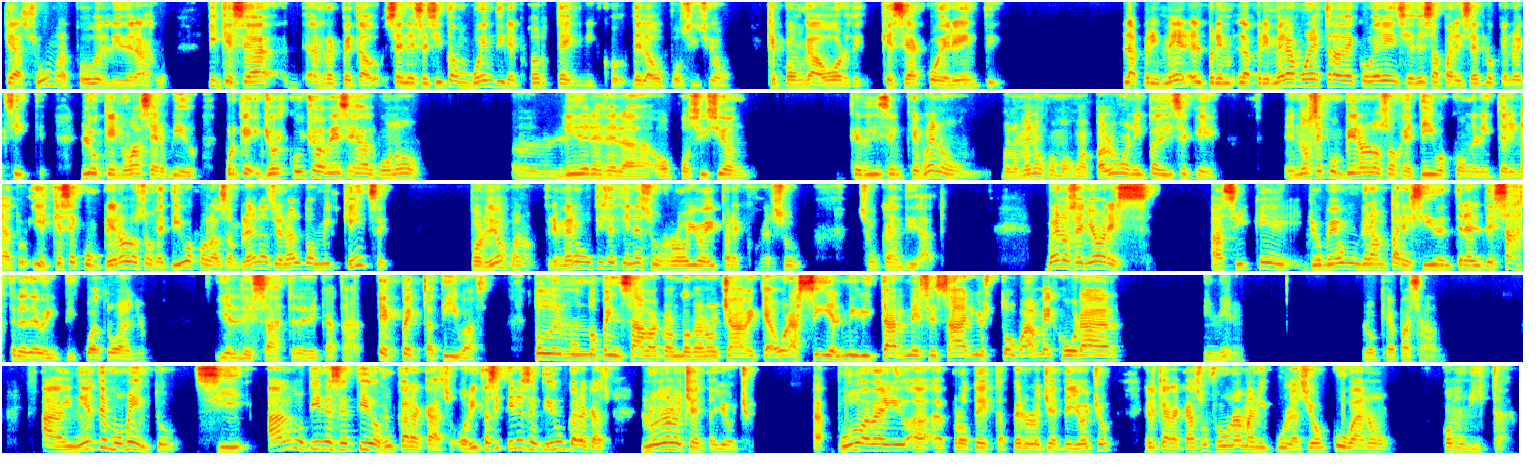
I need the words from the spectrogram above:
que asuma todo el liderazgo y que sea respetado. Se necesita un buen director técnico de la oposición que ponga orden, que sea coherente. La, la primera muestra de coherencia es desaparecer lo que no existe, lo que no ha servido. Porque yo escucho a veces a algunos eh, líderes de la oposición que dicen que, bueno, por lo menos como Juan Pablo Guanipa dice que eh, no se cumplieron los objetivos con el interinato. Y es que se cumplieron los objetivos con la Asamblea Nacional 2015. Por Dios, bueno, primero Justicia tiene su rollo ahí para escoger su, su candidato. Bueno, señores, así que yo veo un gran parecido entre el desastre de 24 años y el desastre de Qatar. Expectativas. Todo el mundo pensaba cuando ganó Chávez que ahora sí el militar necesario, esto va a mejorar y miren lo que ha pasado. Ah, en este momento, si algo tiene sentido, es un caracazo. Ahorita sí tiene sentido un caracazo, no en el 88. Ah, pudo haber ido a, a protesta, pero el 88, el caracazo fue una manipulación cubano-comunista.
